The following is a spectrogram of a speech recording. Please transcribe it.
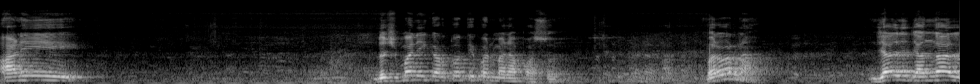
आणि दुश्मनी करतो ती पण मनापासून. बरोबर ना? जल जंगल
